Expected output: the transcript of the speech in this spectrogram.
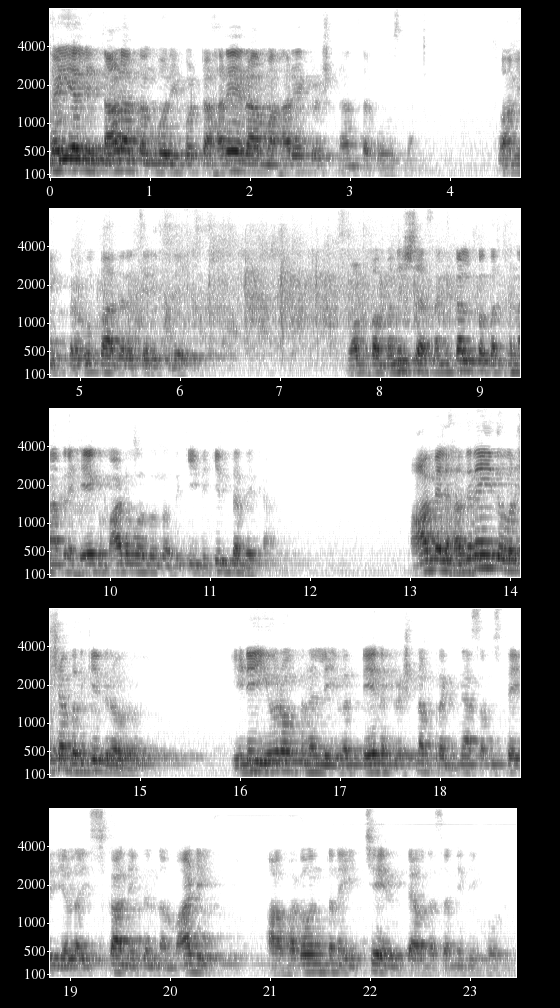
ಕೈಯಲ್ಲಿ ತಾಳ ತಂಬೂರಿ ಕೊಟ್ಟ ಹರೇ ರಾಮ, ಹರೇ ಕೃಷ್ಣ ಅಂತ ಕೂಗಿಸ್ದ. ಸ್ವಾಮಿ ಪ್ರಭುಪಾದರ ಚರಿತ್ರೆ. ಒಬ್ಬ ಮನುಷ್ಯ ಸಂಕಲ್ಪಬದ್ಧನಾದ್ರೆ ಹೇಗೆ ಮಾಡುವುದು ಅನ್ನೋದಕ್ಕೆ ಇದಕ್ಕಿಂತ ಬೇಕಾ? ಆಮೇಲೆ ಹದಿನೈದು ವರ್ಷ ಬದುಕಿದ್ರು ಅವರು ಇಡೀ ಯುರೋಪ್ನಲ್ಲಿ ಇವತ್ತೇನು ಕೃಷ್ಣ ಪ್ರಜ್ಞಾ ಸಂಸ್ಥೆ ಇದೆಯಲ್ಲ, ಇಸ್ಕಾನ್ ಇದನ್ನು ಮಾಡಿ ಆ ಭಗವಂತನ ಇಚ್ಛೆಯಂತೆ ಅವನ ಸನ್ನಿಧಿಗೆ ಹೋದರು.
